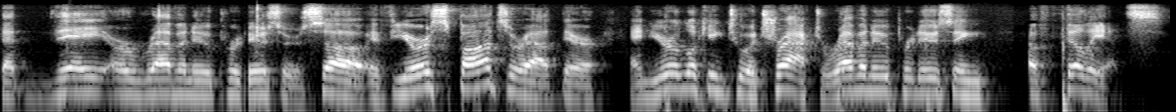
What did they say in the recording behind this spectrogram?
that they are revenue producers. So if you're a sponsor out there and you're looking to attract revenue producing affiliates,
